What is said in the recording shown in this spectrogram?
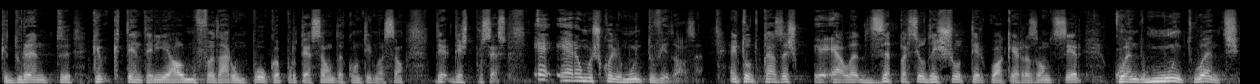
que, durante, que, que tentaria almofadar um pouco a proteção da continuação de, deste processo. É, era uma escolha muito duvidosa. Em todo caso, ela desapareceu, deixou de ter qualquer razão de ser, quando muito antes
